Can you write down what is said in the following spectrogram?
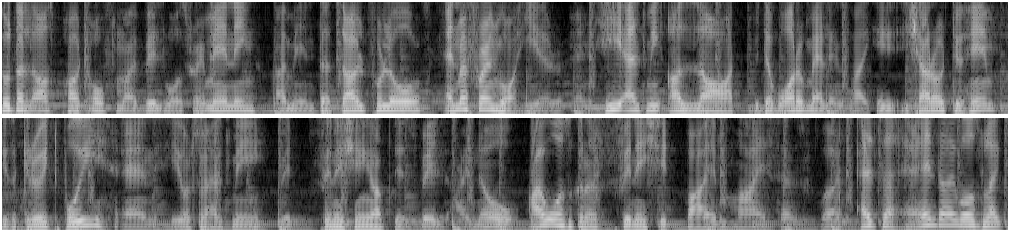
So the last part of my build was remaining, I mean the third floor. And my friend was here and he helped me a lot with the watermelons. Like he, shout out to him, he's a great boy and he also helped me with finishing up this build. I know I was gonna finish it by myself but at the end I was like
